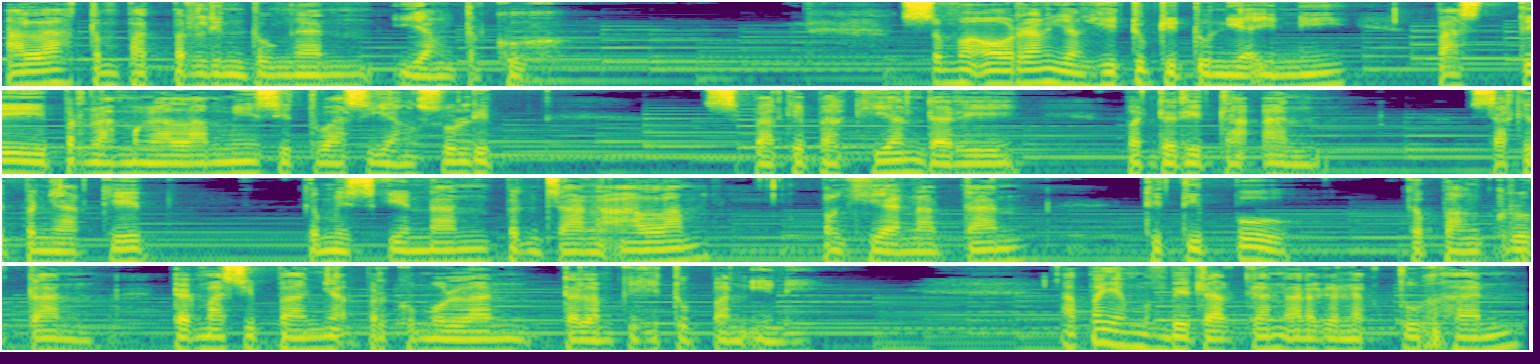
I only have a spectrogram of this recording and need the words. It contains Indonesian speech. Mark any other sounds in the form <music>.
Allah tempat perlindungan yang teguh semua orang yang hidup di dunia ini pasti pernah mengalami situasi yang sulit sebagai bagian dari penderitaan, sakit penyakit, kemiskinan, bencana alam, pengkhianatan, ditipu, kebangkrutan, dan masih banyak pergumulan dalam kehidupan ini. Apa yang membedakan anak-anak Tuhan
